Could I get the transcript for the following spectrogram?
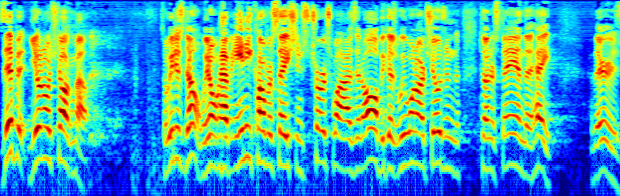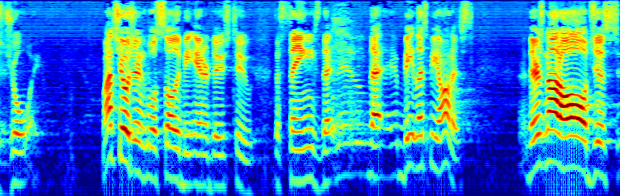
Zip it. You don't know what you're talking about. So we just don't. We don't have any conversations church wise at all because we want our children to understand that, hey, there is joy. My children will slowly be introduced to the things that, that be, let's be honest, there's not all just,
